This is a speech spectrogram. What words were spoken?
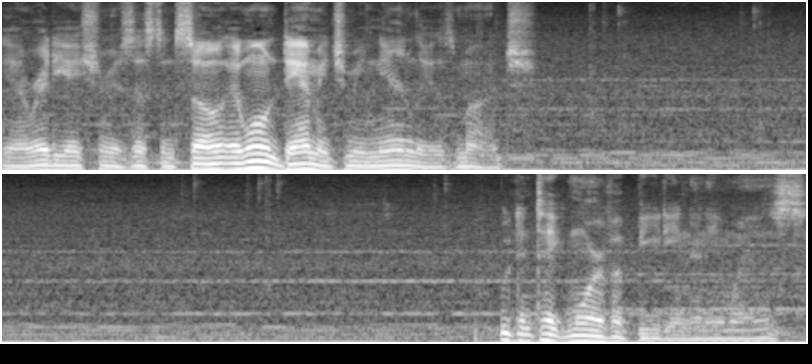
Yeah, radiation resistance, so it won't damage me nearly as much. We can take more of a beating anyways.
